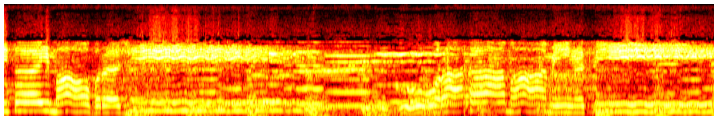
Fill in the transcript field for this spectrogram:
Ochii tăi m-au vrăjit, gura ta m-a mințit,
